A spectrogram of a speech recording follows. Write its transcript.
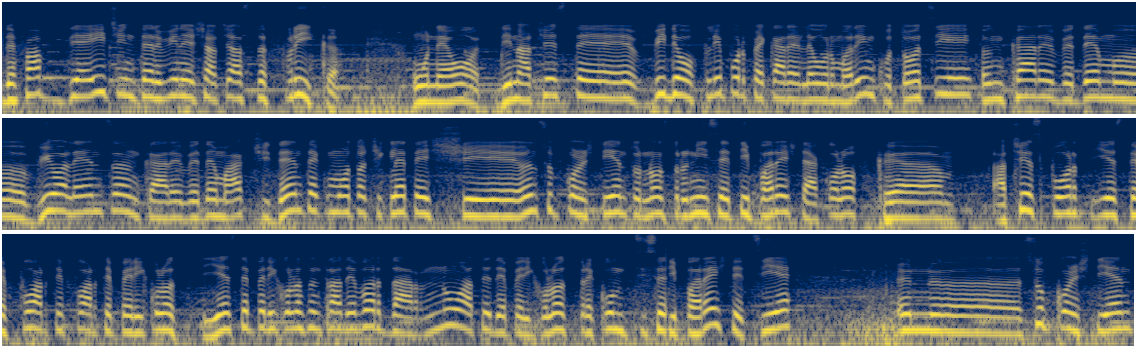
de fapt de aici intervine și această frică uneori din aceste videoclipuri pe care le urmărim cu toții în care vedem uh, violență, în care vedem accidente cu motociclete și în subconștientul nostru ni se tipărește acolo că acest sport este foarte, foarte periculos. Este periculos într-adevăr, dar nu atât de periculos precum ți se tipărește ție în uh, subconștient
